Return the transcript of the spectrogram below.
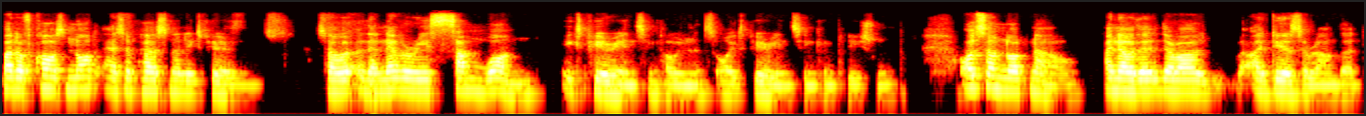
but of course not as a personal experience. So there never is someone experiencing wholeness or experiencing completion. Also, not now. I know that there are ideas around that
